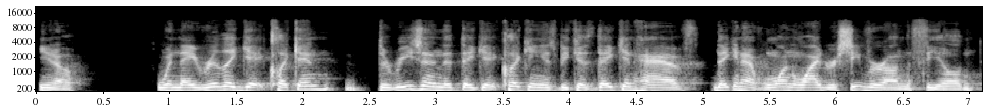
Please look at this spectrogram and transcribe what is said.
you know when they really get clicking, the reason that they get clicking is because they can have they can have one wide receiver on the field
